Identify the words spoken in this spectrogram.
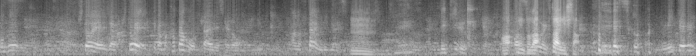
僕一重じゃ一重っていうかまあ片方二重ですけどあの二重もできるんですよ。うん。できる。ああ本当だ。二重にした。見てる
